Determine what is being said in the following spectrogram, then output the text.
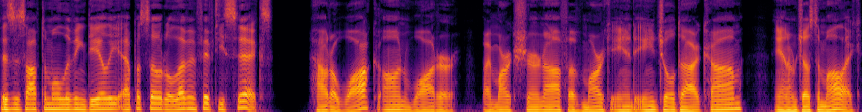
This is Optimal Living Daily, episode 1156 How to Walk on Water by Mark Chernoff of markandangel.com. And I'm Justin Malik.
